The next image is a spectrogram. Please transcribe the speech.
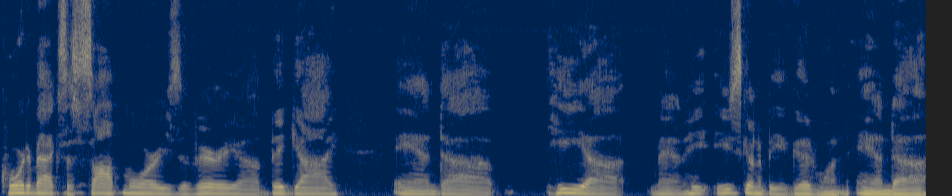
Quarterback's a sophomore. He's a very uh, big guy, and uh, he uh, man, he, he's going to be a good one. And uh,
